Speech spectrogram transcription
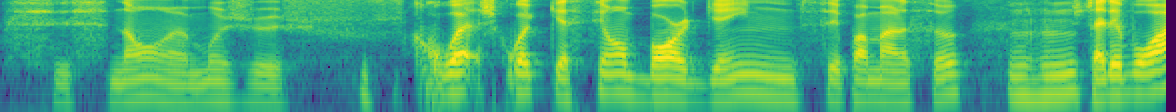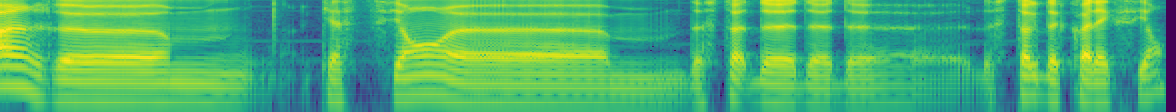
si- sinon, moi je, je crois, je crois que question board game, c'est pas mal ça. Mhm. Je suis allé voir question euh, de, stock de, de, de- de stock de collection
